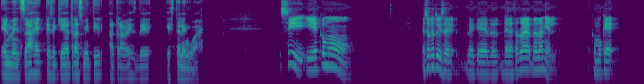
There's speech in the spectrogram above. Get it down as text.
el mensaje que se quiere transmitir a través de este lenguaje. Sí, y es como eso que tú dices de que de, de la estatua de, Daniel, como que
